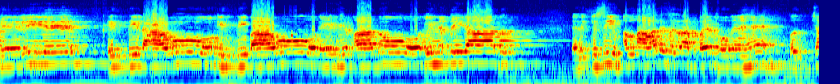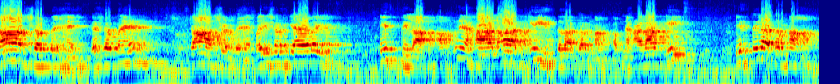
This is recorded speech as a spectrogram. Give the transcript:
کے لیے۔ اطلاع اتباع اعتقاد انقیاد۔ یعنی کسی اللہ والے سے اگر آپ بیت ہو گئے ہیں تو چار شرطیں ہیں۔ کیا شرطیں ہیں؟ چار شرطیں ہیں۔ پہلی شرط کیا ہے بھائی؟ اطلاع، اپنے حالات کی اطلاع کرنا۔ اپنے حالات کی اطلاع کرنا۔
